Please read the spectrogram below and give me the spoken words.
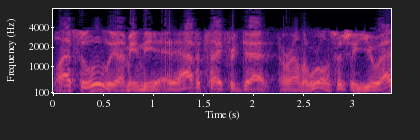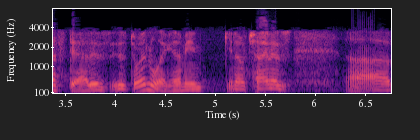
Well, absolutely. I mean, the appetite for debt around the world, especially U.S. debt, is, is dwindling. I mean, you know, China's uh,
